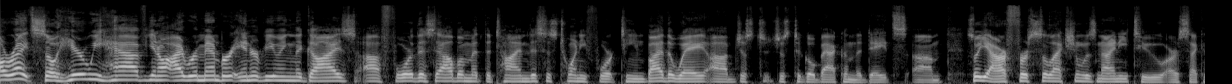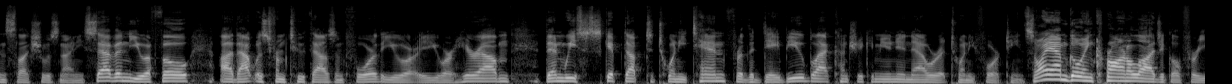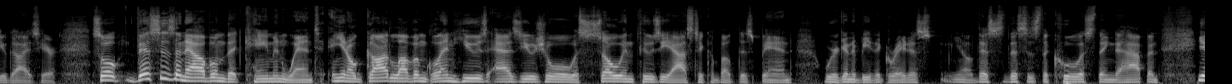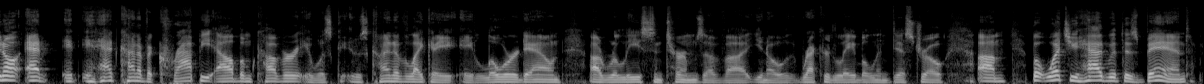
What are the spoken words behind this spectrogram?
All right, so here we have, you know, I remember interviewing the guys uh, for this album at the time. This is 2014. By the way, uh, just to, just to go back on the dates. Um, so yeah, our first selection was 92. Our second selection was 97. UFO, uh, that was from 2004, the You Are You Are Here album. Then we skipped up to 2010 for the debut Black Country Communion. Now we're at 2014. So I am going chronological for you guys here. So this is an album that came and went. You know, God love him, Glenn Hughes as usual was was so enthusiastic about this band. We're going to be the greatest. You know, this this is the coolest thing to happen. You know, and it, it had kind of a crappy album cover. It was it was kind of like a, a lower down uh, release in terms of uh, you know record label and distro. Um, but what you had with this band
